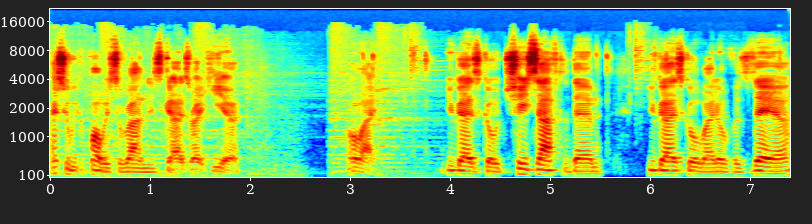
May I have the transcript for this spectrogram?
Actually, we could probably surround these guys right here. Alright. You guys go chase after them. you guys go right over there.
